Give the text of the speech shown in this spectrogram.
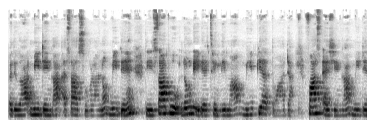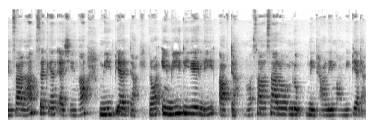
ဘယ်သူက meeting ကအစဆိုတာเนาะ meeting ဒီစဖို့လုံးနေတဲ့ချိန်လေးမှာမီးပြတ်သွားတာ first action က meeting စတာ second action ကမီးပြတ်တာเนาะ immediately after เนาะစားစားတော့မလို့နေထားလေးမှာမီးပြတ်တာ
